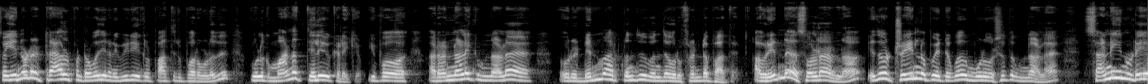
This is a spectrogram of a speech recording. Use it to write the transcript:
ஸோ என்னோட ட்ராவல் பண்ணுற போது என்னோட வீடியோக்கள் பார்த்துட்டு போகிற பொழுது உங்களுக்கு மன தெளிவு கிடைக்கும். இப்போது ரெண்டு நாளைக்கு முன்னால் ஒரு டென்மார்க் வந்து வந்த ஒரு ஃப்ரெண்டை பார்த்தேன். அவர் என்ன சொல்கிறாருன்னா ஏதோ ட்ரெயினில் போயிட்டு போது மூணு வருஷத்துக்கு முன்னால் சனியினுடைய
